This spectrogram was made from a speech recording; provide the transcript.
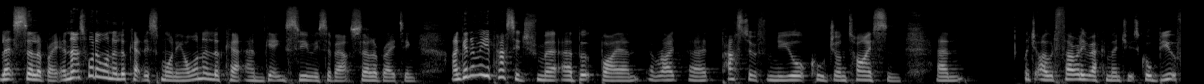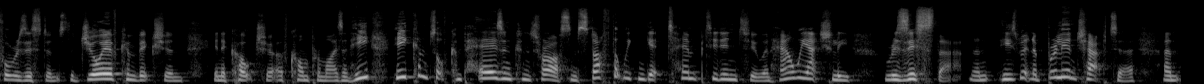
Let's celebrate. And that's what I want to look at this morning. I want to look at um, getting serious about celebrating. I'm going to read a passage from a, a book by a, a, a, pastor from New York called Jon Tyson. Um, which I would thoroughly recommend to you. It's called Beautiful Resistance, the joy of conviction in a culture of compromise. And he, he can sort of compares and contrasts some stuff that we can get tempted into and how we actually resist that. And he's written a brilliant chapter um,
